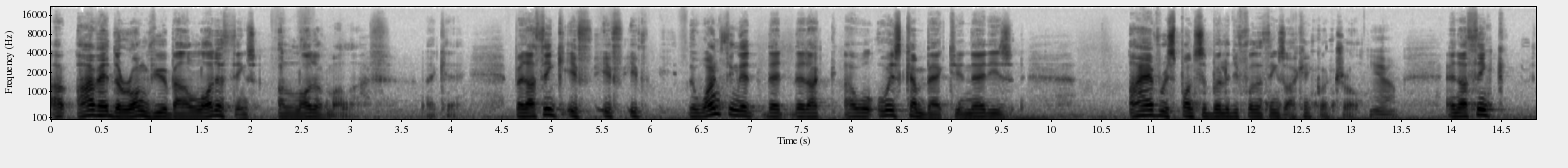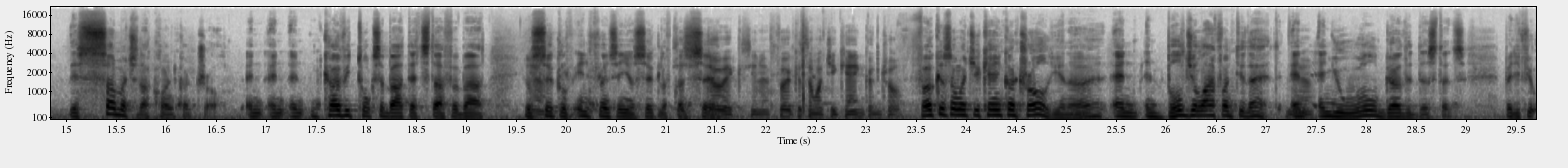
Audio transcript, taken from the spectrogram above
I- I've had the wrong view about a lot of things, a lot of my life. But I think if if if the one thing that that that I I will always come back to, and that is, I have responsibility for the things I can control. yeah And I think there's so much that I can't control. and, and, and Covey talks about that stuff about your Yeah. circle of influence and your circle of The concern. Stoics, you know, focus on what you can control. Focus on what you can control, you know, and, and build your life onto that. And, Yeah. and you will go the distance. But if you're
